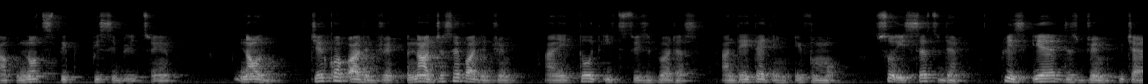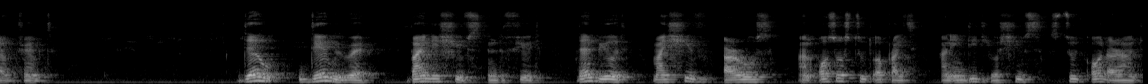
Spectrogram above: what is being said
and could not speak peaceably to him. Now Jacob had a dream, now Joseph had a dream, and he told it to his brothers, and they hated him even more. So he said to them, Please hear this dream which I have dreamed. There, there we were, binding sheaves in the field. Then behold, my sheaf arose and also stood upright, and indeed your sheaves stood all around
